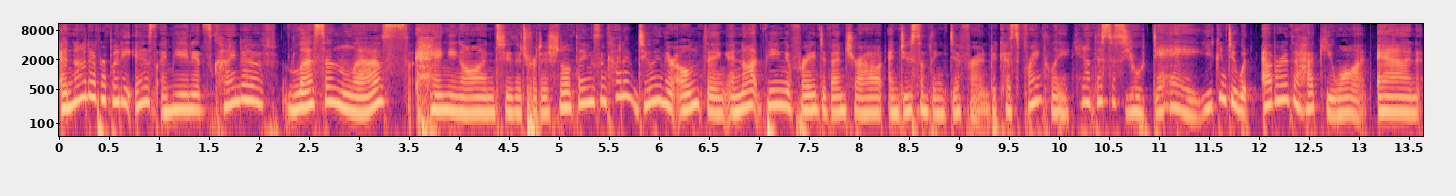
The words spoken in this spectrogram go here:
And not everybody is. I mean, it's kind of less and less hanging on to the traditional things and kind of doing their own thing and not being afraid to venture out and do something different because frankly, you know, this is your day. You can do whatever the heck you want. And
